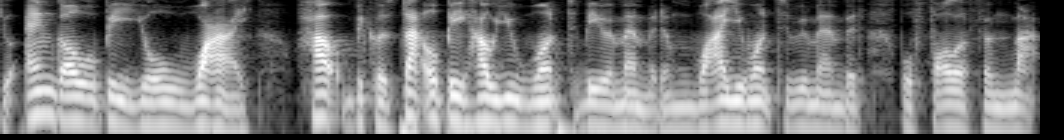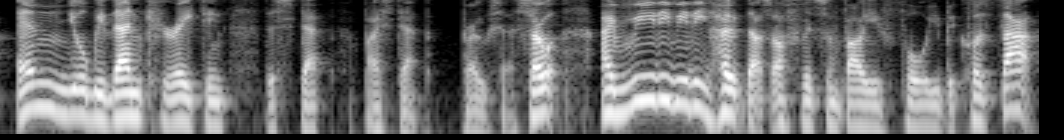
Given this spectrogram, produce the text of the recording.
your end goal will be your why how because that will be how you want to be remembered and why you want to be remembered will follow from that and you'll be then creating the step by step process so i really really hope that's offered some value for you because that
